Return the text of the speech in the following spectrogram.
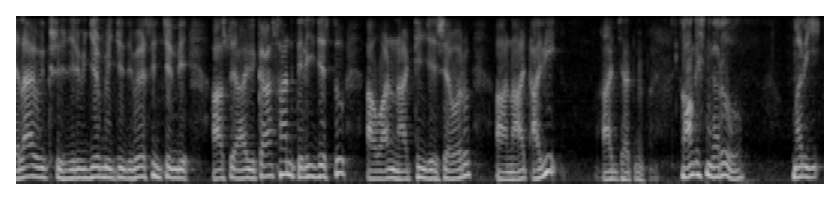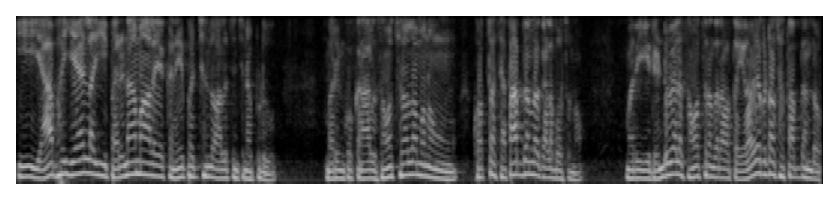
ఎలా విజృంభించింది వికసించింది ఆ ఆ వికాసాన్ని తెలియజేస్తూ ఆ వాళ్ళు నాట్యం చేసేవారు. ఆ నా అవి ఆధ్యాత్మిక. రామకృష్ణ గారు మరి ఈ యాభై ఏళ్ళ ఈ పరిణామాల యొక్క నేపథ్యంలో ఆలోచించినప్పుడు మరి ఇంకొక నాలుగు సంవత్సరాల్లో మనం కొత్త శతాబ్దంలోకి వెళ్ళబోతున్నాం. మరి ఈ రెండు వేల సంవత్సరం తర్వాత ఇరవై ఒకటో శతాబ్దంలో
